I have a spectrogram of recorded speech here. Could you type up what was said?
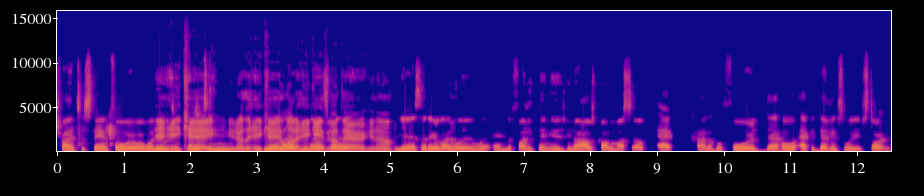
trying to stand for or what Yeah, it was AK, you know, the AK, Yeah, a lot of AKs out there, you know. Yeah, so they were like, what, what? And the funny thing is, you know, I was calling myself act kind of before that whole academics wave started.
